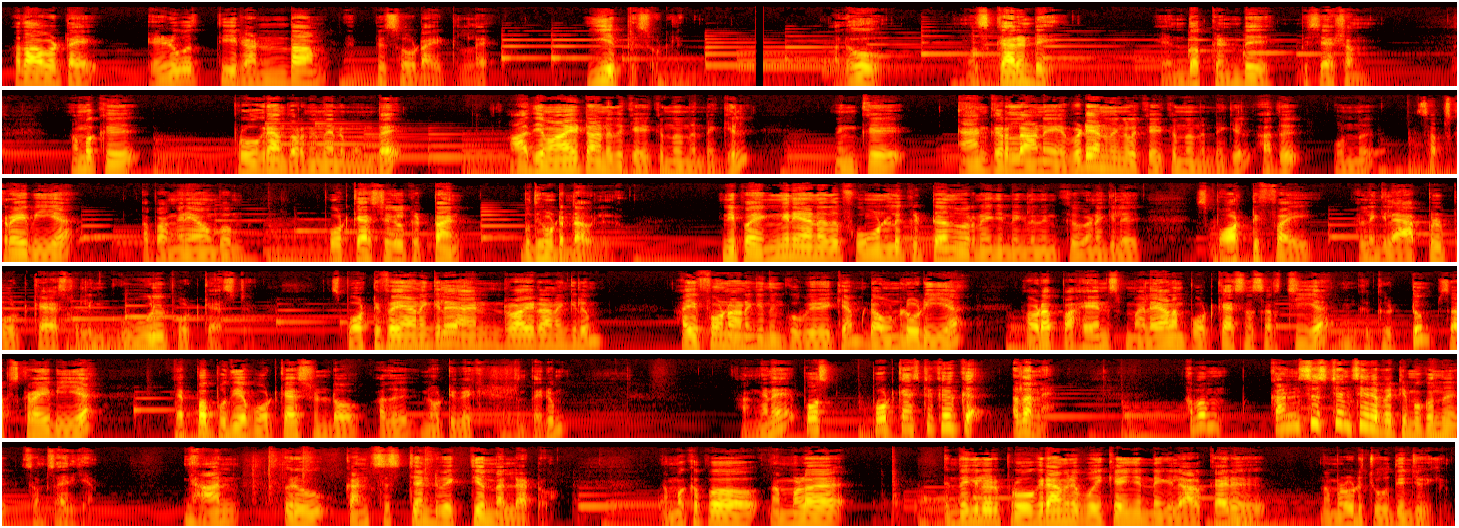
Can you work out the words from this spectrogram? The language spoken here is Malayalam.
അതാവട്ടെ എഴുപത്തി രണ്ടാം എപ്പിസോഡായിട്ടുള്ള ഈ എപ്പിസോഡിൽ ഹലോ നമസ്കാരമുണ്ട്. എന്തൊക്കെയുണ്ട്? വിശേഷം. നമുക്ക് പ്രോഗ്രാം തുടങ്ങുന്നതിന് മുമ്പേ ആദ്യമായിട്ടാണ് ഇത് കേൾക്കുന്നതെന്നുണ്ടെങ്കിൽ നിങ്ങൾക്ക് ആങ്കറിലാണ് എവിടെയാണ് നിങ്ങൾ കേൾക്കുന്നതെന്നുണ്ടെങ്കിൽ അത് ഒന്ന് സബ്സ്ക്രൈബ് ചെയ്യുക. അപ്പോൾ അങ്ങനെയാകുമ്പം പോഡ്കാസ്റ്റുകൾ കിട്ടാൻ ബുദ്ധിമുട്ടുണ്ടാവില്ലല്ലോ. ഇനിയിപ്പോൾ എങ്ങനെയാണത് ഫോണിൽ കിട്ടുക എന്ന് പറഞ്ഞു കഴിഞ്ഞിട്ടുണ്ടെങ്കിൽ നിങ്ങൾക്ക് വേണമെങ്കിൽ സ്പോട്ടിഫൈ അല്ലെങ്കിൽ ആപ്പിൾ പോഡ്കാസ്റ്റ് അല്ലെങ്കിൽ ഗൂഗിൾ പോഡ്കാസ്റ്റ്. സ്പോട്ടിഫൈ ആണെങ്കിൽ ആൻഡ്രോയിഡ് ആണെങ്കിലും ഐഫോൺ ആണെങ്കിൽ നിങ്ങൾക്ക് ഉപയോഗിക്കാം. ഡൗൺലോഡ് ചെയ്യുക. അവിടെ പഹയൻസ് മലയാളം പോഡ്കാസ്റ്റ് സെർച്ച് ചെയ്യുക. നിങ്ങൾക്ക് കിട്ടും. സബ്സ്ക്രൈബ് ചെയ്യുക. എപ്പോൾ പുതിയ പോഡ്കാസ്റ്റ് ഉണ്ടോ അത് നോട്ടിഫിക്കേഷൻ തരും. അങ്ങനെ പോസ്റ്റ് പോഡ്കാസ്റ്റ് കേൾക്കുക. അതന്നെ. അപ്പം കൺസിസ്റ്റൻസിനെ പറ്റി നമുക്കൊന്ന് സംസാരിക്കാം. ഞാൻ ഒരു കൺസിസ്റ്റന്റ് വ്യക്തിയൊന്നല്ല കേട്ടോ. നമുക്കിപ്പോൾ നമ്മൾ എന്തെങ്കിലും ഒരു പ്രോഗ്രാമിന് പോയി കഴിഞ്ഞിട്ടുണ്ടെങ്കിൽ ആൾക്കാർ നമ്മളോട് ചോദ്യം ചോദിക്കും.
